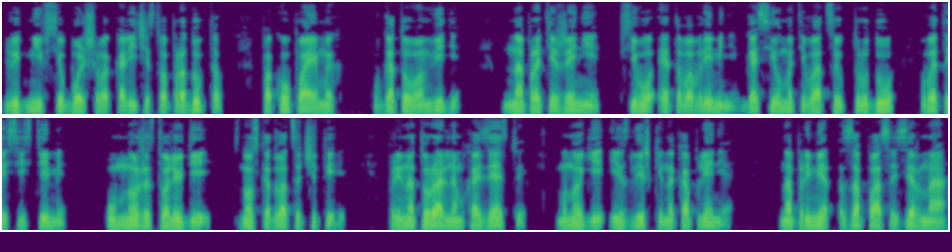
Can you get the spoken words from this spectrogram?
людьми все большего количества продуктов, покупаемых в готовом виде, на протяжении всего этого времени гасил мотивацию к труду в этой системе у множества людей. Сноска 24. При натуральном хозяйстве многие излишки накопления, например, запасы зерна,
